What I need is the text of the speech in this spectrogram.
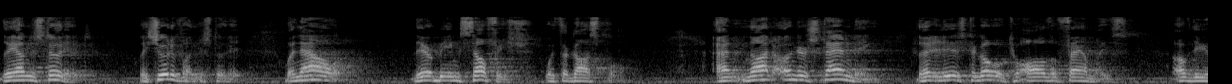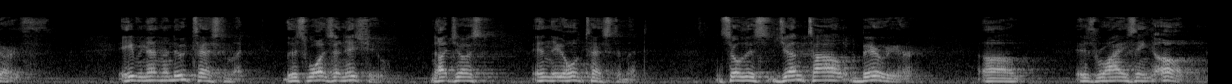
They understood it. They should have understood it. But now they're being selfish with the gospel and not understanding that it is to go to all the families of the earth. Even in the New Testament, this was an issue, not just in the Old Testament. And so this Gentile barrier uh, is rising up.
